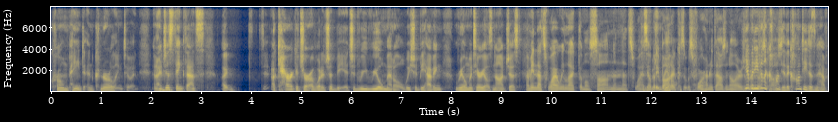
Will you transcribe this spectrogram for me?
chrome paint and knurling to it, and I mm-hmm. just think that's. A, a caricature of what it should be. It should be real metal. We should be having real materials, not just. I mean, that's why we like the Mulsanne, and that's why nobody was bought real. it because it was four hundred thousand dollars. Yeah, but even the Conti, the Conti doesn't have.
